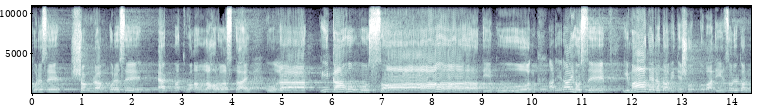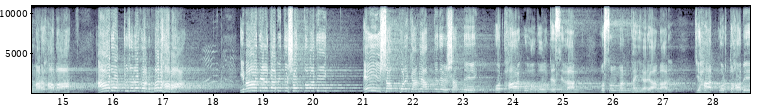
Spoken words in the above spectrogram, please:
করেছে, সংগ্রাম করেছে। একমাত্র আল্লাহর রাস্তায়। ওলা ইকাহুমুসাদিকুন আর এরাই হচ্ছে ইমানের দাবিতে সত্যবাদী, জোরে কন মারহাবা। আর একটু কন মারহাবা। ইমানের দাবিতে সত্যবাদী, এই সম্পর্কে আমি আপনাদের সামনে কথাগুলো বলতেছিলাম। মুসলমান ভাইরারে আমার, জিহাদ করতে হবে।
